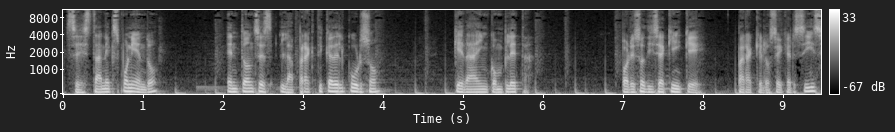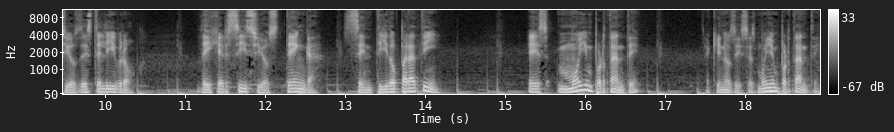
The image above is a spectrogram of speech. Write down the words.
se están exponiendo, entonces la práctica del curso queda incompleta. Por eso dice aquí que para que los ejercicios de este libro de ejercicios tenga sentido para ti, es muy importante, aquí nos dice, es muy importante,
